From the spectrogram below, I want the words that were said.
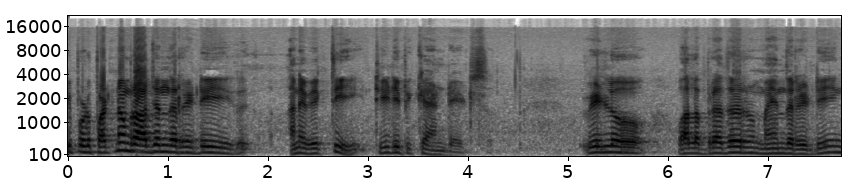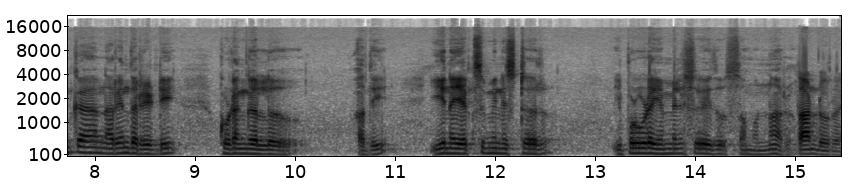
ఇప్పుడు పట్నం రాజేందర్ రెడ్డి అనే వ్యక్తి టీడీపీ క్యాండిడేట్స్ వీళ్ళు వాళ్ళ బ్రదర్ మహేందర్ రెడ్డి ఇంకా నరేందర్ రెడ్డి కొడంగల్ అది. ఈయన ఎక్స్ మినిస్టర్ ఇప్పుడు కూడా ఎమ్మెల్సీ ఏదో ఉన్నారు. తాండూరు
